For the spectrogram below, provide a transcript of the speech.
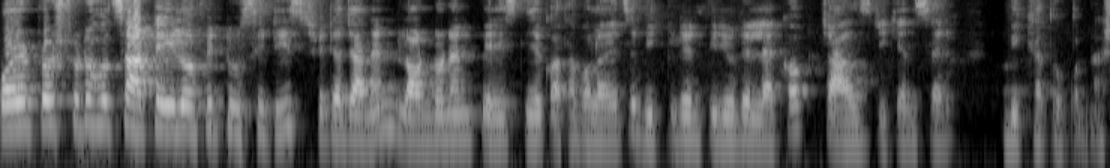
পরের প্রশ্নটা হচ্ছে a tale of two cities সেটা জানেন লন্ডন অ্যান্ড প্যারিস নিয়ে কথা বলা হয়েছে। ভিক্টোরিয়ান পিরিয়ডের লেখক চার্লস ডিকেন্সের বিখ্যাত উপন্যাস।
